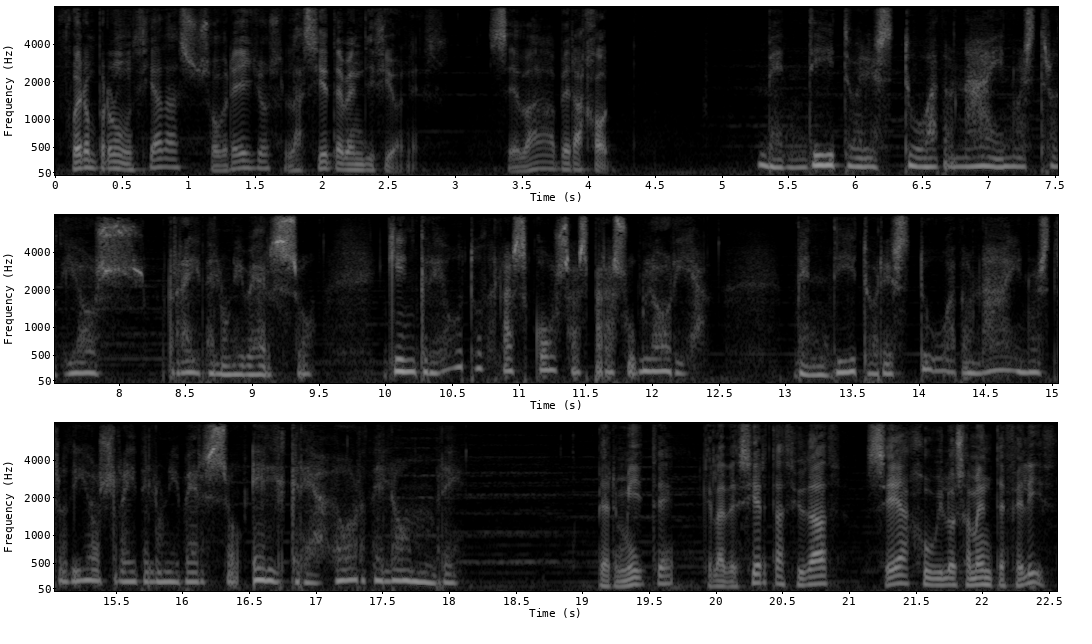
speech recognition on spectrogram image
fueron pronunciadas sobre ellos las siete bendiciones. Se va a Berajot. Bendito eres tú, Adonai, nuestro Dios, Rey del universo, quien creó todas las cosas para su gloria. Bendito eres tú, Adonai, nuestro Dios, Rey del universo, el Creador del hombre. Permite que la desierta ciudad sea jubilosamente feliz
